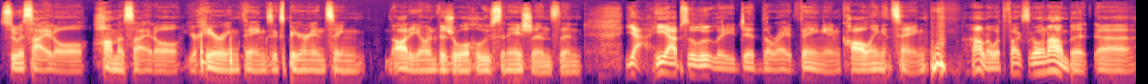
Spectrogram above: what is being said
suicidal, homicidal, you're hearing things, experiencing audio and visual hallucinations, then yeah, he absolutely did the right thing in calling and saying, I don't know what the fuck's going on, but uh,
